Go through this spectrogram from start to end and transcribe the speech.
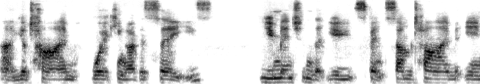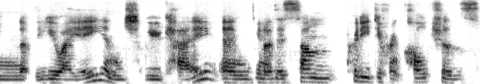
uh, your time working overseas. You mentioned that you spent some time in the UAE and UK, and you know there's some pretty different cultures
